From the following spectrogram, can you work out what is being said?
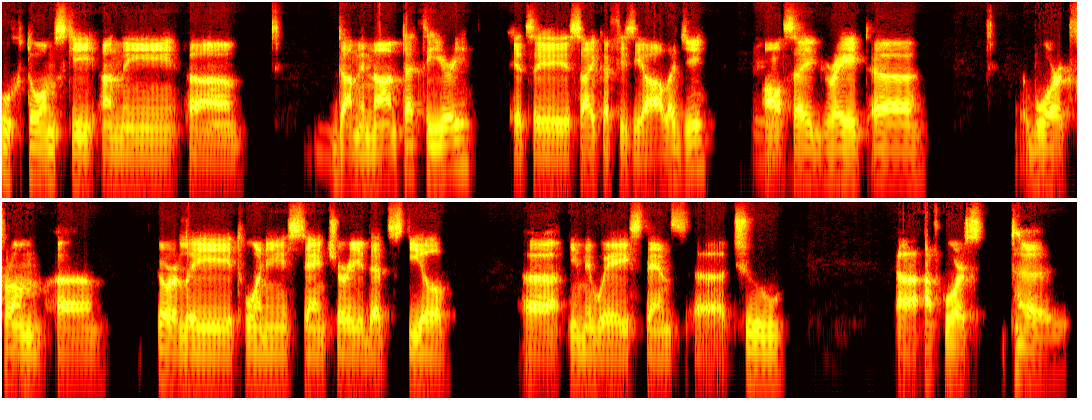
Uchtomsky on the uh, dominanta theory. It's a psychophysiology, mm-hmm. also a great uh, work from uh, early 20th century that still, uh, in a way, stands uh, true. Uh, of course, the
